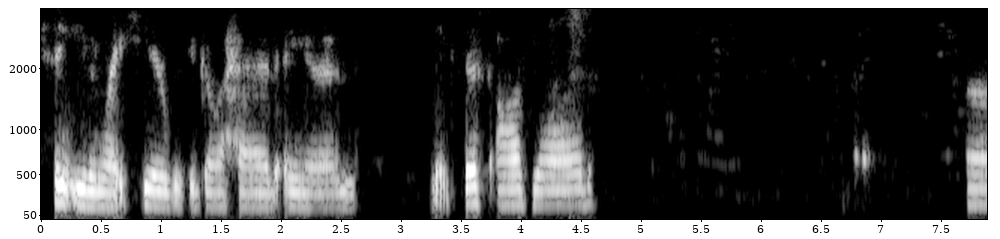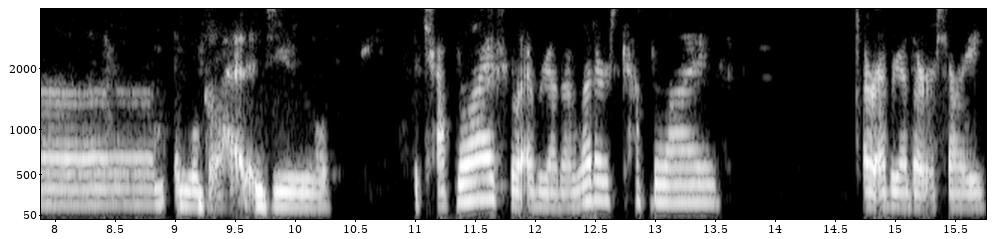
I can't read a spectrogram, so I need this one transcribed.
I think even right here, we could go ahead and make this Oswald. Um, and we'll go ahead and do the capitalized, so every other letter is capitalized, or every other, sorry,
